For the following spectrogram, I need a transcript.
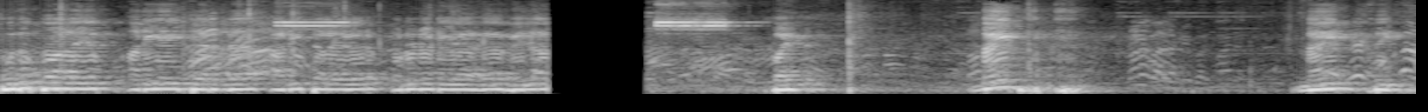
புதுப்பாளையம் அணியைச் சேர்ந்த அணித்தலைவர் உடனடியாக விழா நைன் சிக்ஸ் நைன் சிக்ஸ்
